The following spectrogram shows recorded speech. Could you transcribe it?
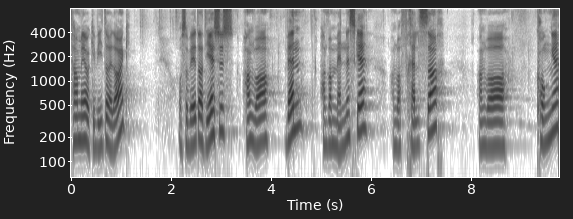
ta med oss videre i dag. Og så vite at Jesus han var venn, han var menneske, han var frelser, han var konge,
